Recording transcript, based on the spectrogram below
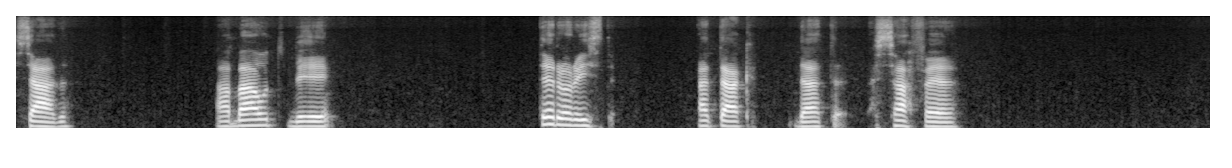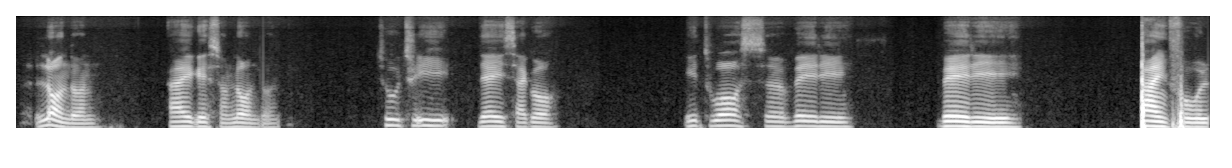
sad about the terrorist attack that suffer London, I guess on London, two, three days ago. It was uh, very, very painful.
